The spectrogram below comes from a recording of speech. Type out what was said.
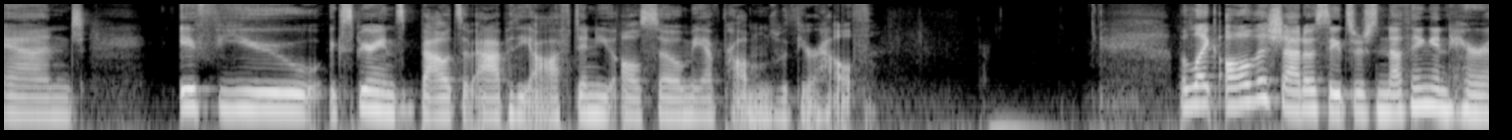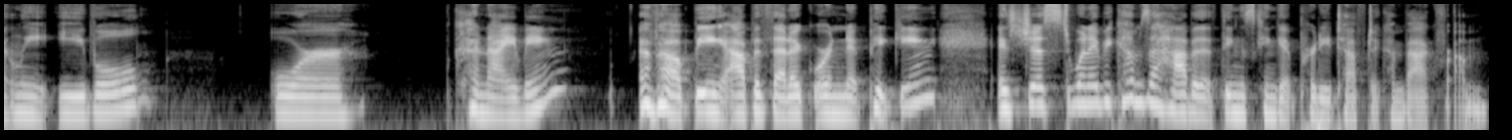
And if you experience bouts of apathy often, you also may have problems with your health. But like all the shadow states, there's nothing inherently evil or conniving about being apathetic or nitpicking. It's just when it becomes a habit that things can get pretty tough to come back from.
